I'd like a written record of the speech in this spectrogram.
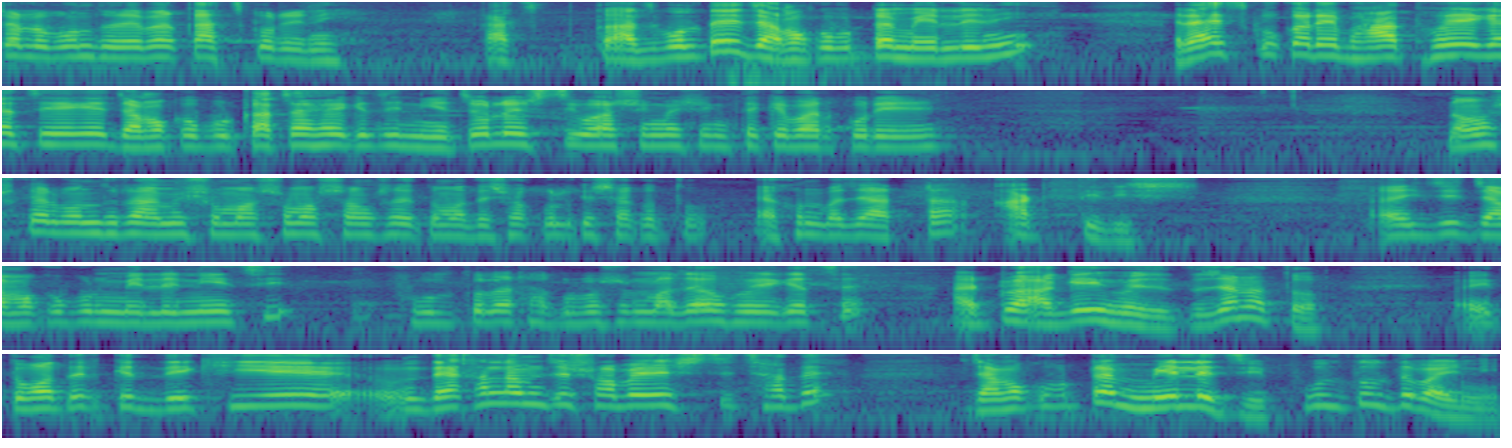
চলো বন্ধুরা এবার কাজ করে নিই কাজ কাজ বলতে জামা কাপড়টা মেলে নিই রাইস কুকারে ভাত হয়ে গেছে জামা কাপড় কাঁচা হয়ে গেছে, নিয়ে চলে এসেছি ওয়াশিং মেশিন থেকে বার করে। নমস্কার বন্ধুরা, আমি সমাজ সমাজ সংসারে তোমাদের সকলকে স্বাগত। এখন বাজে আটটা আটত্রিশ। এই যে জামা কাপড় মেলে নিয়েছি, ফুল তোলা ঠাকুর বাসন মাজাও হয়ে গেছে, আর একটু আগেই হয়ে যেত, জানো তো? এই তোমাদেরকে দেখিয়ে, দেখালাম যে সবে এসেছি ছাদে জামা কাপড়টা মেলেছি, ফুল তুলতে পারিনি।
